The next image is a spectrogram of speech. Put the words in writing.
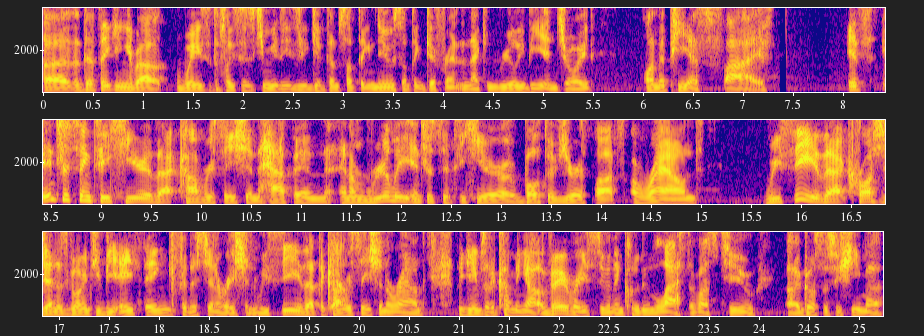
uh, that they're thinking about ways that the PlayStation community to give them something new, something different, and that can really be enjoyed on the PS5. It's interesting to hear that conversation happen, and I'm really interested to hear both of your thoughts around we see that cross gen is going to be a thing for this generation. We see that the yeah. conversation around the games that are coming out very, very soon, including The Last of Us 2, uh, Ghost of Tsushima,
